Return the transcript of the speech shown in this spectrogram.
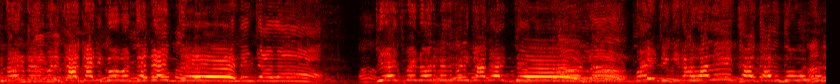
నోరు మీద పడి కాకాని గోవర్ధన్ రెడ్డి అందించాలా డిఎస్పీ నోరు మీద పడి కాదండి బయటికి రావాలి కాకాని గోవర్ధన్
